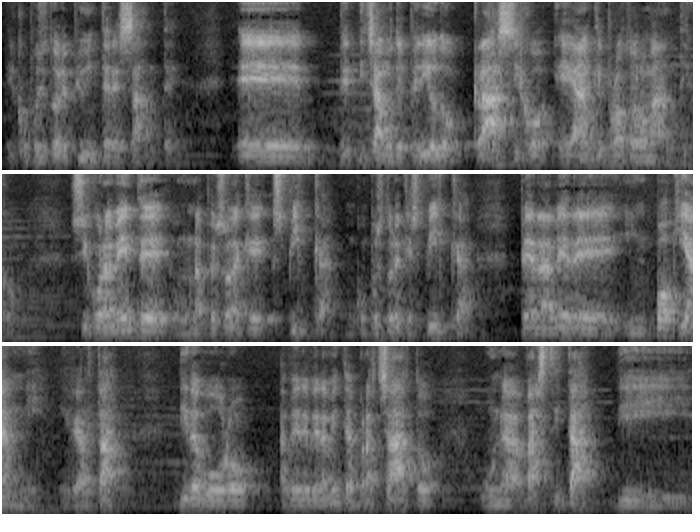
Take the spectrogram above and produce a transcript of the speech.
il compositore più interessante, eh, diciamo del periodo classico e anche proto-romantico. Sicuramente una persona che spicca, un compositore che spicca per avere in pochi anni in realtà di lavoro, avere veramente abbracciato una vastità di,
